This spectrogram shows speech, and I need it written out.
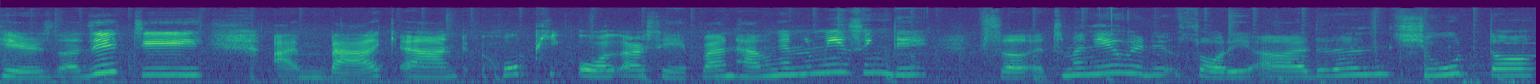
Shruti. I'm back and hope you all are safe and having an amazing day. So it's my new video. Sorry, I didn't shoot the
